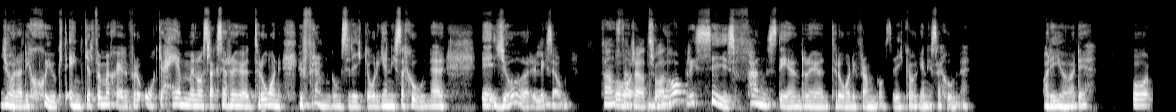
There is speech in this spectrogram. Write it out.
göra det sjukt enkelt för mig själv, för att åka hem med någon slags röd tråd, hur framgångsrika organisationer eh, gör. Liksom. Fanns det en röd tråd? Ja, precis. Fanns det en röd tråd i framgångsrika organisationer? Ja, det gör det. Och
